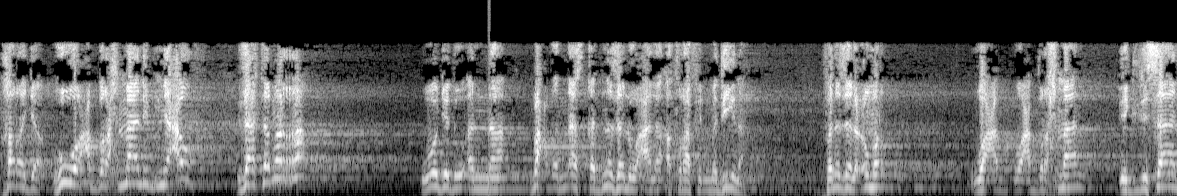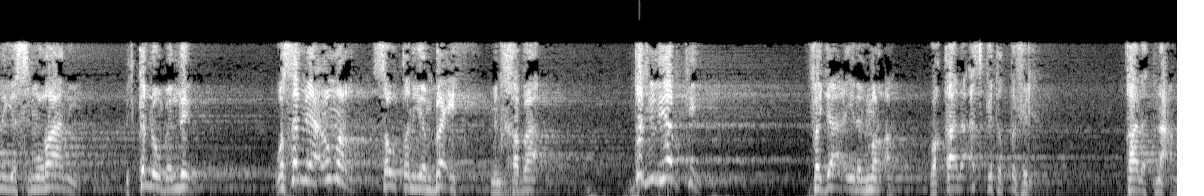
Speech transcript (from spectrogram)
خرج هو عبد الرحمن بن عوف ذات مرة. وجدوا أن بعض الناس قد نزلوا على أطراف المدينة. فنزل عمر وعبد الرحمن يجلسان يسمران يتكلموا بالليل. وسمع عمر صوتا ينبعث من خباء. طفل يبكي. فجاء إلى المرأة وقال أسكت الطفل. قالت نعم.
